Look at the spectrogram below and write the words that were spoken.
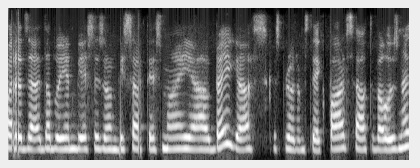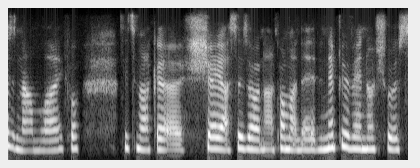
Paredzēta WNBA sezona bija sākties maijā beigās, kas, protams, tiek pārcelta vēl uz nezināmu laiku. Ticamāk, ka šajā sezonā komandai ir nepievienošos,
